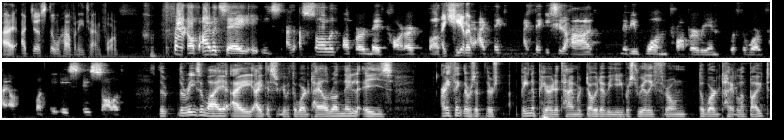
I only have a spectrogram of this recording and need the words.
I I just don't have any time for him. fair enough. I would say he's a, a solid upper mid Carter, but I hate him. I, I think I think he should have had maybe one proper reign with the world title, but he- he's he's solid. The the reason why I, I disagree with the word title run, Neil, is I think there was a there's been a period of time where WWE was really throwing the world title about,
